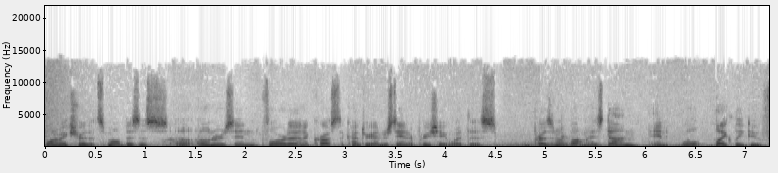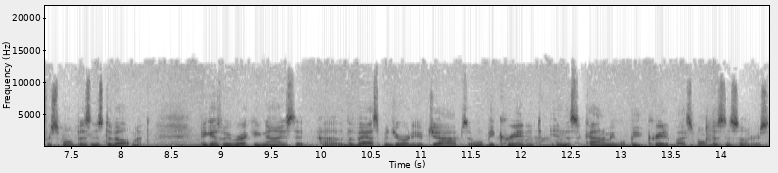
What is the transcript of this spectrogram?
Want to make sure that small business uh, owners in Florida and across the country understand and appreciate what this President Obama has done and will likely do for small business development because we recognize that uh, the vast majority of jobs that will be created in this economy will be created by small business owners.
